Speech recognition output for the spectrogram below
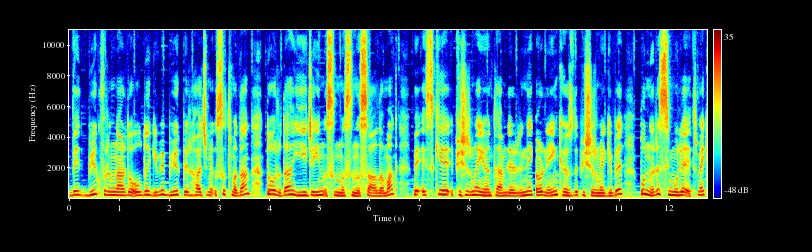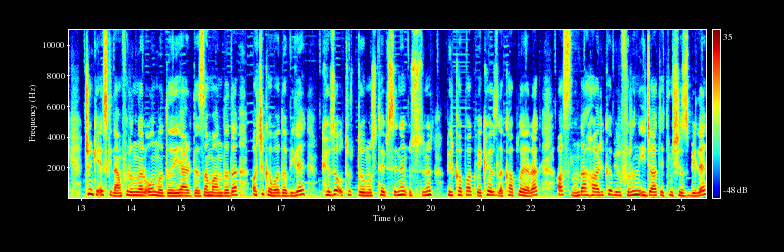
ve büyük fırınlarda olduğu gibi büyük bir hacmi ısıtmadan doğrudan yiyeceğin ısınmasını sağlamak ve eski pişirme yöntemlerini örneğin közde pişirme gibi bunları simüle etmek. Çünkü eskiden fırınlar olmadığı yerde zamanda da açık havada bile köze oturttuğumuz tepsinin üstünü bir kapak ve közle kaplayarak aslında harika bir fırın icat etmişiz bile.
